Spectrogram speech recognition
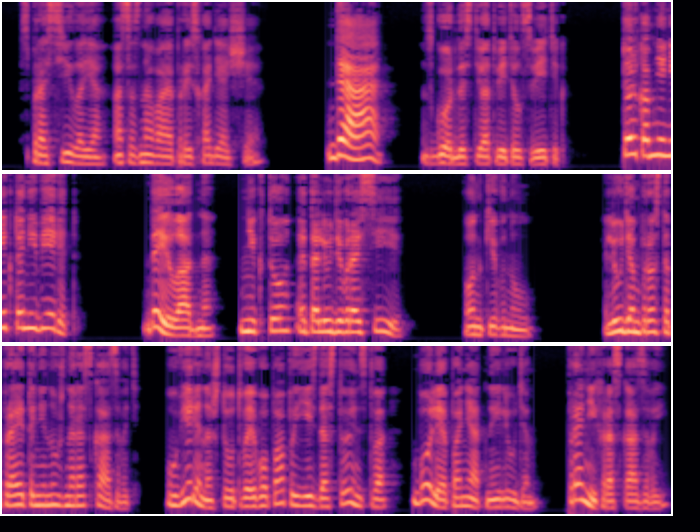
— спросила я, осознавая происходящее. «Да», — с гордостью ответил Светик. «Только мне никто не верит». «Да и ладно. Никто — это люди в России». Он кивнул. «Людям просто про это не нужно рассказывать. Уверена, что у твоего папы есть достоинства, более понятные людям. Про них рассказывай.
